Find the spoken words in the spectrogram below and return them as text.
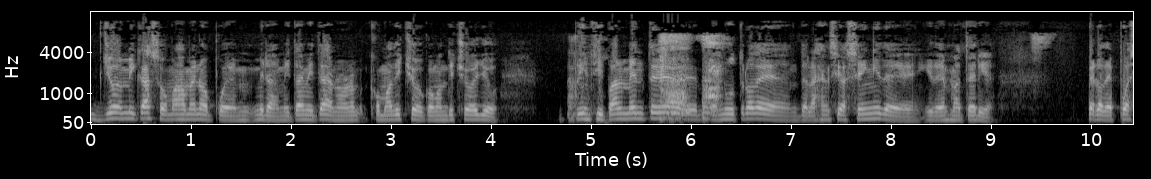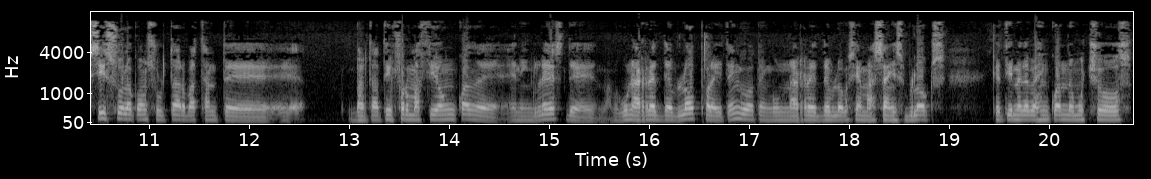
yo en mi caso, más o menos, pues mira, mitad y mitad, como ha dicho, como han dicho ellos, principalmente me nutro de, de la agencia SIN y de, y de Esmateria. Pero después sí suelo consultar bastante, eh, bastante información cuando, en inglés de alguna red de blogs, por ahí tengo, tengo una red de blogs que se llama Science Blogs, que tiene de vez en cuando muchos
